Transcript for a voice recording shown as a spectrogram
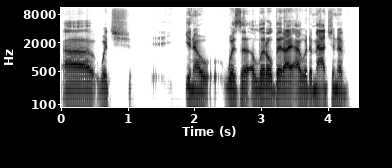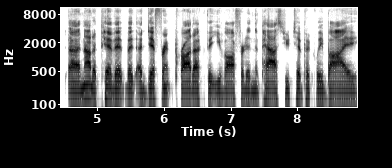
uh, which you know was a, a little bit, I, I, would imagine, of uh, not a pivot, but a different product that you've offered in the past. You typically buy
